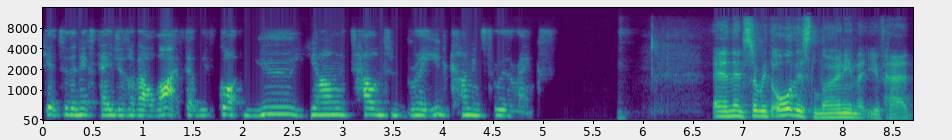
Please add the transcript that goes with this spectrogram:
get to the next stages of our life. That we've got new, young, talented breed coming through the ranks. And then, so with all this learning that you've had,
